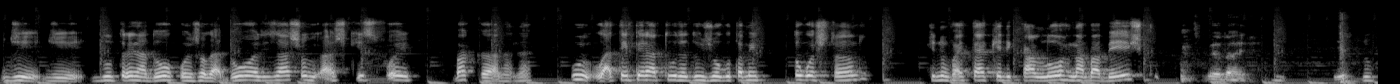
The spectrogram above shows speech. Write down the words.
de, de, do treinador com os jogadores. Acho, acho que isso foi bacana, né? O, a temperatura do jogo também estou gostando, que não vai ter aquele calor na babesco. Verdade. Do,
